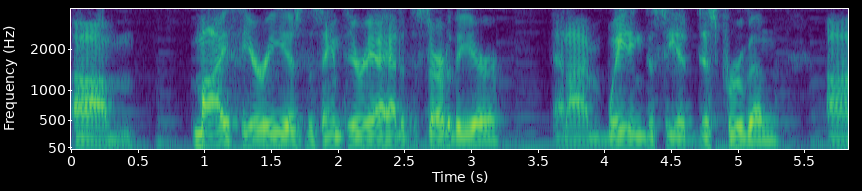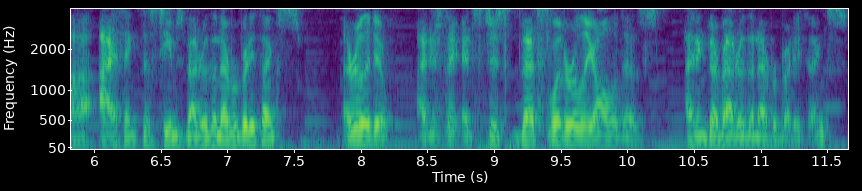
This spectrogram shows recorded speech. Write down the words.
Um, my theory is the same theory I had at the start of the year, and I'm waiting to see it disproven. Uh, I think this team's better than everybody thinks. I really do. I just think it's just that's literally all it is. I think they're better than everybody thinks,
